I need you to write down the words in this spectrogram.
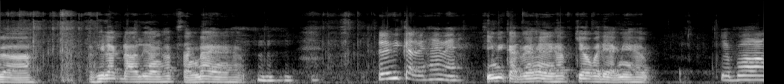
เหรออภิรักษ์ดาวเรืองครับ สั่งได้นะครับเออพี่กัดไว้ให้ไหมทิ้งพิกัดไว้ให้นะครับเกี่ยวปลาแดกนี่ครับเจียวบอง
